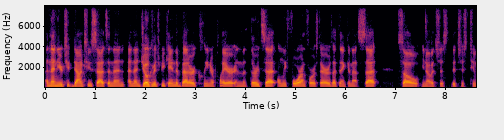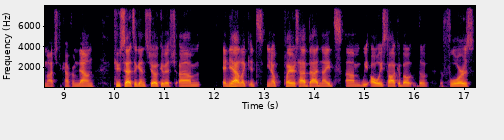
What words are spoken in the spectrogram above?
and then you're two, down two sets, and then and then Djokovic became the better, cleaner player in the third set. Only four unforced errors, I think, in that set. So you know, it's just it's just too much to come from down two sets against Djokovic. Um, and yeah, like it's you know players have bad nights. Um, we always talk about the the floors,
